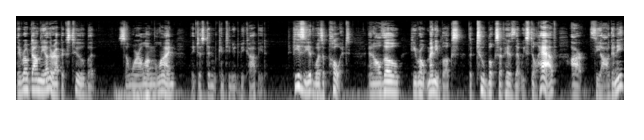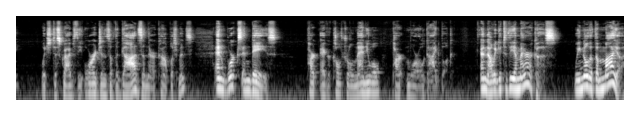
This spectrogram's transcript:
They wrote down the other epics too, but somewhere along the line, they just didn't continue to be copied. Hesiod was a poet, and although he wrote many books, the two books of his that we still have are Theogony, which describes the origins of the gods and their accomplishments, and Works and Days, part agricultural manual, part moral guidebook. And now we get to the Americas. We know that the Maya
